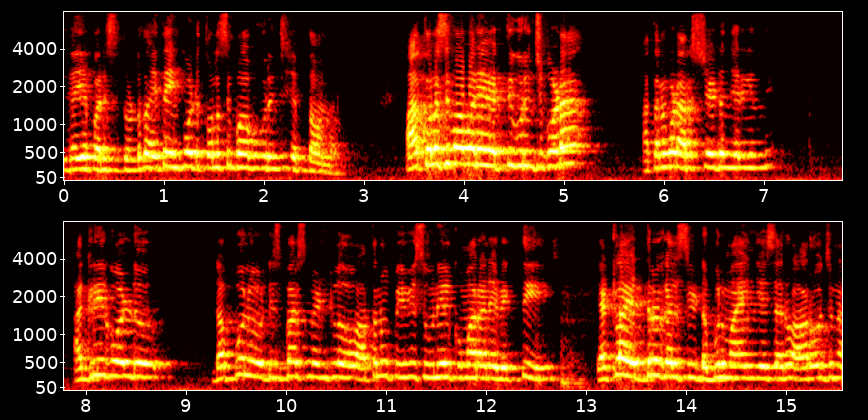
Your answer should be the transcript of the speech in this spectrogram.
ఇదయ్యే పరిస్థితి ఉండదు. అయితే ఇంకోటి తులసి బాబు గురించి చెప్తా ఉన్నారు. ఆ తులసి బాబు అనే వ్యక్తి గురించి కూడా అతను కూడా అరెస్ట్ చేయడం జరిగింది. అగ్రిగోల్డ్ డబ్బులు డిస్బర్స్మెంట్లో అతను పివి సునీల్ కుమార్ అనే వ్యక్తి ఎట్లా ఇద్దరు కలిసి డబ్బులు మాయం చేశారు? ఆ రోజున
